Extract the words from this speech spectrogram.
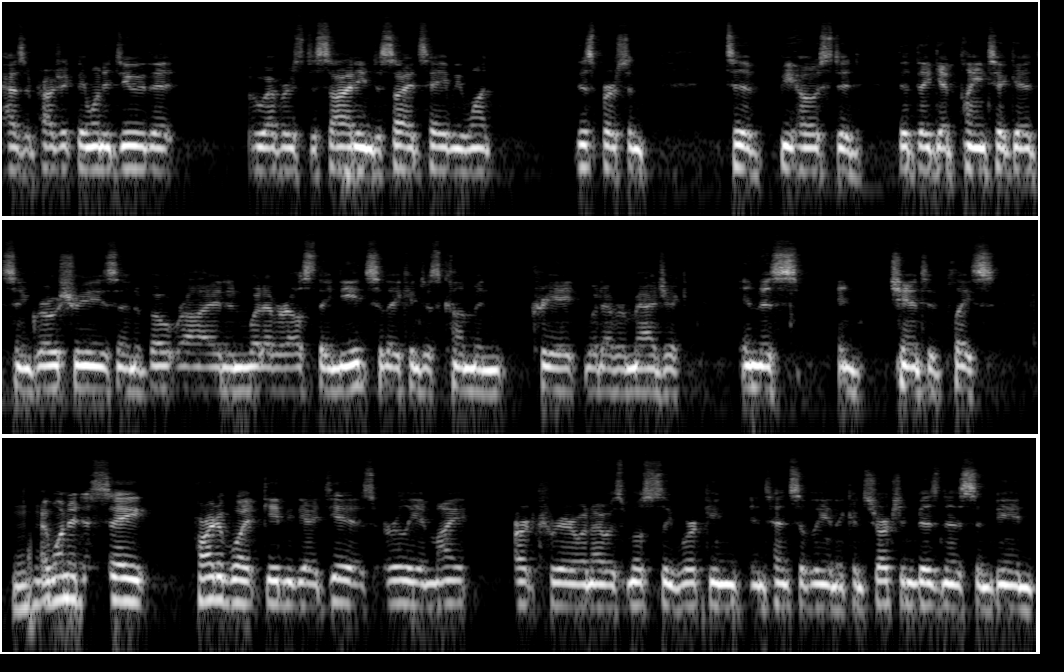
has a project they want to do that whoever's deciding decides, hey, we want this person to be hosted, that they get plane tickets and groceries and a boat ride and whatever else they need so they can just come and create whatever magic in this enchanted place. Mm-hmm. I wanted to say part of what gave me the idea is early in my art career when I was mostly working intensively in the construction business and being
